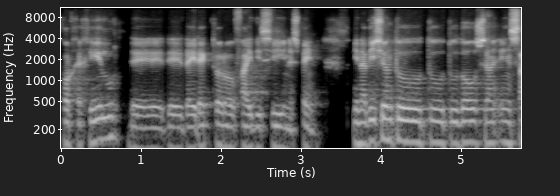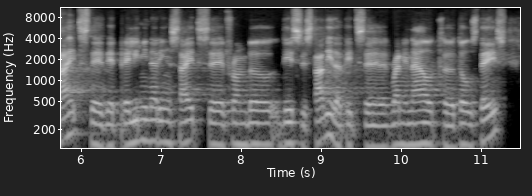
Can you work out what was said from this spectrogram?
Jorge Gil, the, the director of IDC in Spain. In addition to, to, to those insights, the, the preliminary insights from the, this study that it's running out those days, uh,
